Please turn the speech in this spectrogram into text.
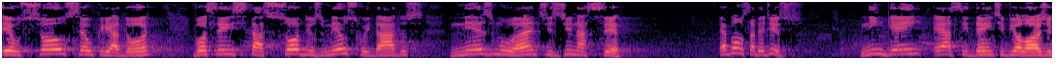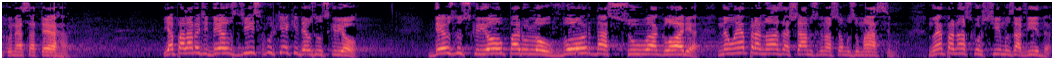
Eu sou seu Criador, você está sob os meus cuidados, mesmo antes de nascer. É bom saber disso? Ninguém é acidente biológico nessa terra. E a palavra de Deus diz por que, que Deus nos criou. Deus nos criou para o louvor da Sua glória. Não é para nós acharmos que nós somos o máximo. Não é para nós curtirmos a vida.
